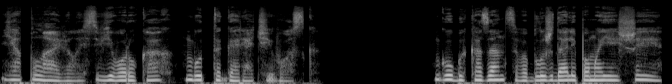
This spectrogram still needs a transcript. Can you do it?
Я плавилась в его руках, будто горячий воск. Губы Казанцева блуждали по моей шее,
